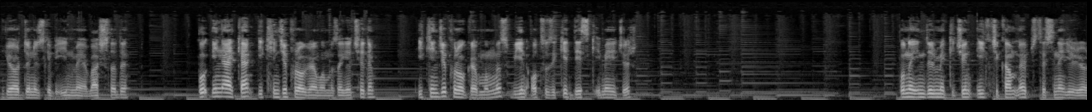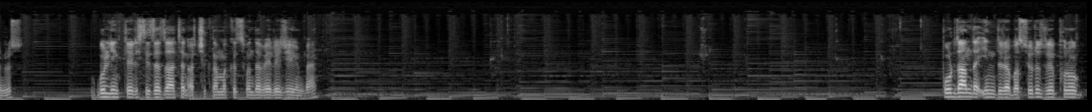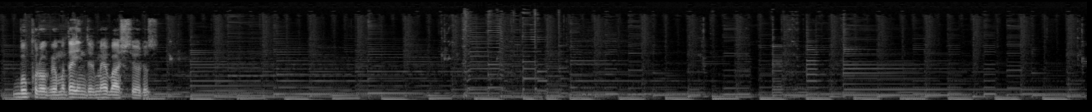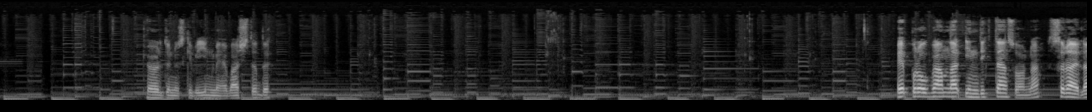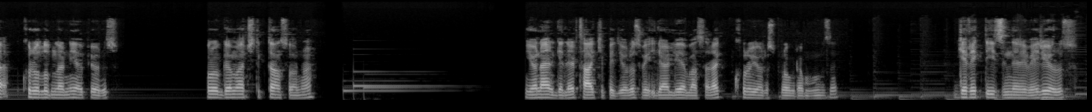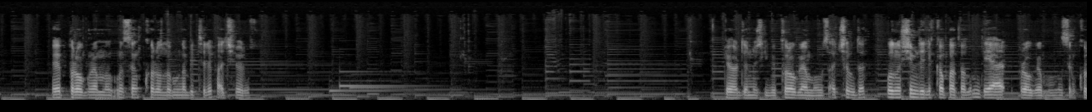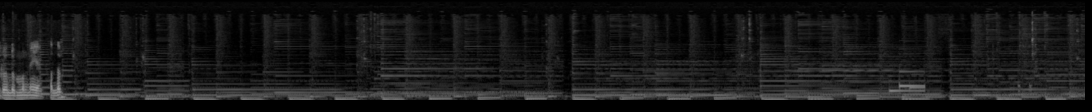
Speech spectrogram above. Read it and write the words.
Gördüğünüz gibi inmeye başladı. Bu inerken ikinci programımıza geçelim. İkinci programımız Win32 Disk Imager. Bunu indirmek için ilk çıkan web sitesine giriyoruz. Bu linkleri size zaten açıklama kısmında vereceğim ben. Buradan da indire basıyoruz ve pro bu programı da indirmeye başlıyoruz. Gördüğünüz gibi inmeye başladı. Ve programlar indikten sonra sırayla kurulumlarını yapıyoruz. Programı açtıktan sonra yönergeleri takip ediyoruz ve ilerleye basarak kuruyoruz programımızı. Gerekli izinleri veriyoruz ve programımızın kurulumunu bitirip açıyoruz. Gördüğünüz gibi programımız açıldı. Bunu şimdilik kapatalım. Diğer programımızın kurulumunu yapalım.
